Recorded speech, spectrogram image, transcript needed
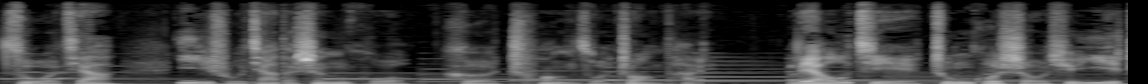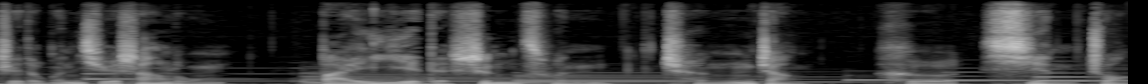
作家、艺术家的生活和创作状态。了解中国首屈一指的文学沙龙——白夜的生存、成长和现状。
